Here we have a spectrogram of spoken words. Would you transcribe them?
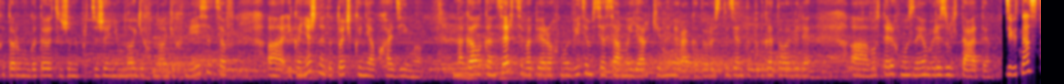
которому готовятся уже на протяжении многих-многих месяцев. А, и, конечно, эта точка необходима. На гала-концерте, во-первых, мы видим все самые яркие номера, которые студенты подготовили. А, во-вторых, мы узнаем результаты. 19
